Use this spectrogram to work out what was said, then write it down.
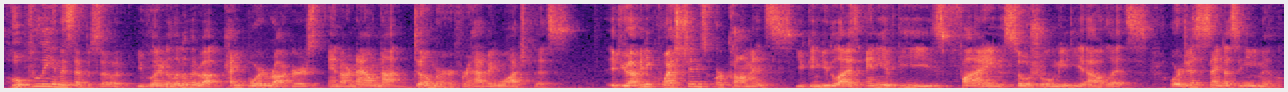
Hopefully in this episode, you've learned a little bit about kiteboard rockers and are now not dumber for having watched this. If you have any questions or comments, you can utilize any of these fine social media outlets or just send us an email.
